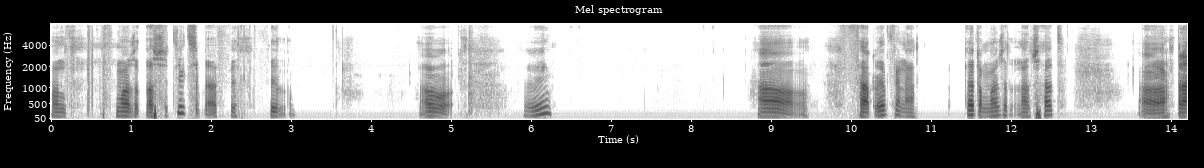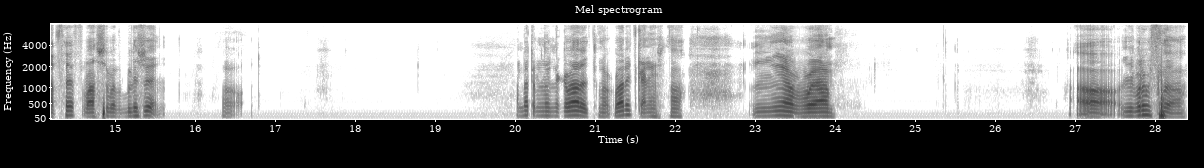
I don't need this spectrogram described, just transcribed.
он сможет ощутить себя сильным, вот, и, а, соответственно, это может начать э, процесс вашего сближения. Вот. Об этом нужно говорить, но говорить, конечно, не в, э, не в русле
